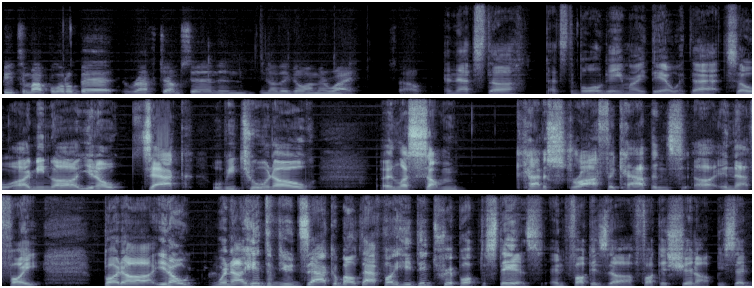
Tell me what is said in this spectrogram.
beats him up a little bit. Ref jumps in, and you know they go on their way. So and that's the that's the ball game right there with that. So I mean, uh, you know, Zach will be two and zero unless something catastrophic happens uh, in that fight. But uh, you know, when I interviewed Zach about that fight, he did trip up the stairs and fuck his uh fuck his shin up. He said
